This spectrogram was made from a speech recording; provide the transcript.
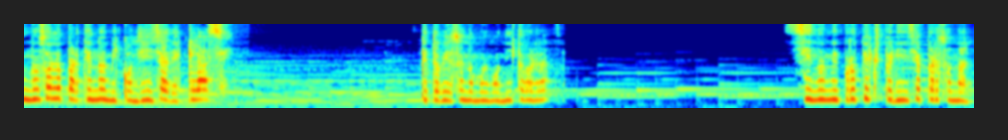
no solo partiendo de mi conciencia de clase, que todavía suena muy bonito, ¿verdad? Sino en mi propia experiencia personal.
